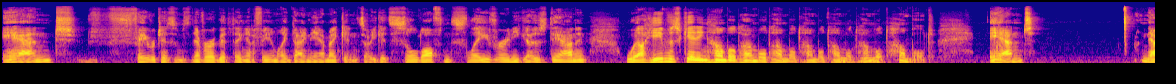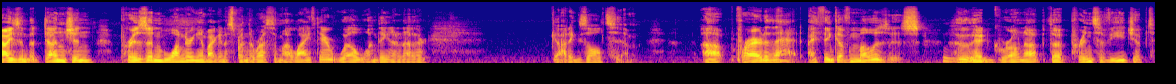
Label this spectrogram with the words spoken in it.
And favoritism is never a good thing in a family dynamic. And so he gets sold off into slavery and he goes down. And well, he was getting humbled, humbled, humbled, humbled, humbled, humbled, humbled. And Now he's in the dungeon, prison, wondering, am I going to spend the rest of my life there? Well, one thing and another, God exalts him. Uh, prior to that, I think of Moses, who had grown up the prince of Egypt,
